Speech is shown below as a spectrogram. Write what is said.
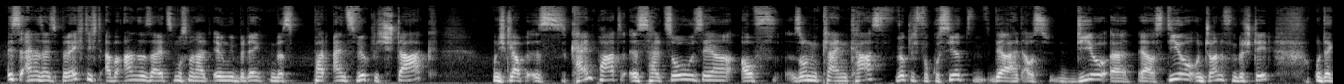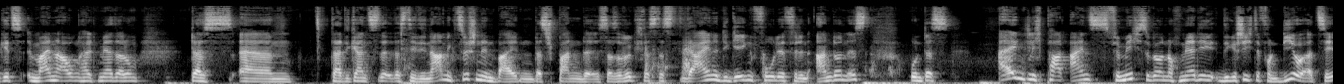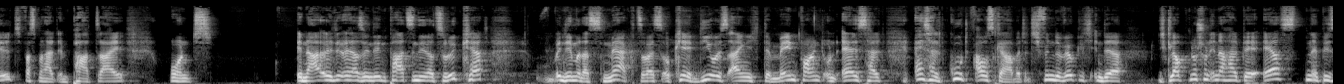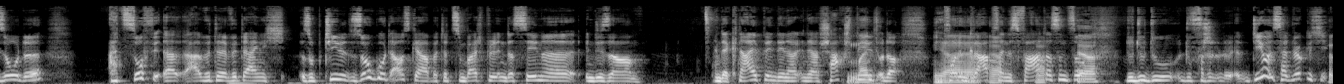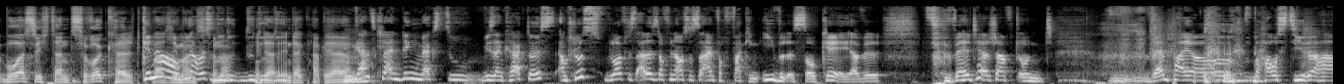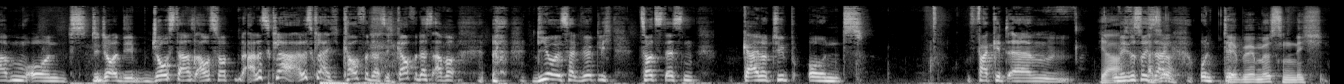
ist einerseits berechtigt, aber andererseits muss man halt irgendwie bedenken, dass Part 1 wirklich stark und ich glaube, es kein Part ist halt so sehr auf so einen kleinen Cast wirklich fokussiert, der halt aus Dio, äh, ja, aus Dio und Jonathan besteht. Und da geht's in meinen Augen halt mehr darum, dass ähm, da die ganze, dass die Dynamik zwischen den beiden das Spannende ist. Also wirklich, dass das der eine die Gegenfolie für den anderen ist und dass eigentlich Part 1 für mich sogar noch mehr die, die Geschichte von Dio erzählt, was man halt in Part 3 und in, also in den Parts, in denen er zurückkehrt, indem man das merkt, so weißt, okay, Dio ist eigentlich der Main Point und er ist halt, er ist halt gut ausgearbeitet. Ich finde wirklich in der, ich glaube nur schon innerhalb der ersten Episode hat so viel, äh, wird er, wird er eigentlich subtil so gut ausgearbeitet. Zum Beispiel in der Szene in dieser in der Kneipe, in der er in der Schach spielt Meint- oder Ja, vor dem Grab ja, seines Vaters und so. Du, du, du, du, Dio ist halt wirklich Wo er sich dann zurückhält, Genau, quasi, genau, du, du, ne? du- du- in, der, in der Knappe, ja, in ja. ganz kleinen Dingen merkst du, wie sein Charakter ist. Am Schluss läuft das alles darauf hinaus, dass er einfach fucking evil ist. Okay, er will Weltherrschaft und Vampire-Haustiere haben und die, Jo- die Joe-Stars ausrotten. Alles klar, alles klar, ich kaufe das, ich kaufe das, aber Dio ist halt wirklich trotz dessen geiler Typ und fuck it, ähm, Ja, was soll ich also, sagen? Und, wir, wir müssen nicht,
